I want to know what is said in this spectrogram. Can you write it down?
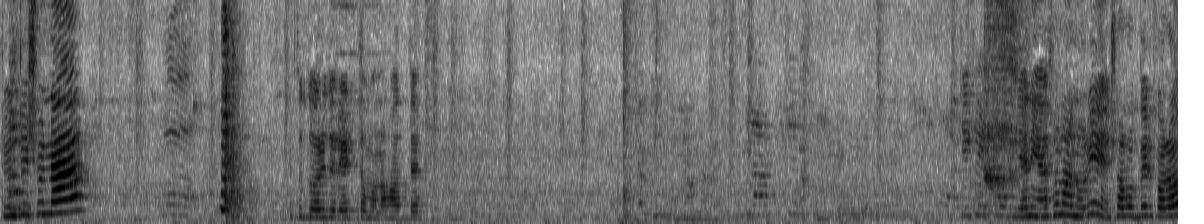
টুনটু শোনা এত দৌড়ে দৌড়ে একটু মনে হতে জানি, আসো না নুরি সরব বের করো।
